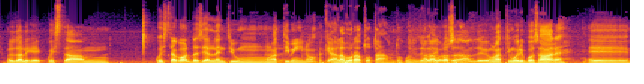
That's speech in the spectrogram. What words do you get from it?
in modo tale che questa, mh, questa corda si allenti un, un, attimino. Perché ha lavorato tanto, quindi deve ha riposare. Tanto, deve un attimo riposare. E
